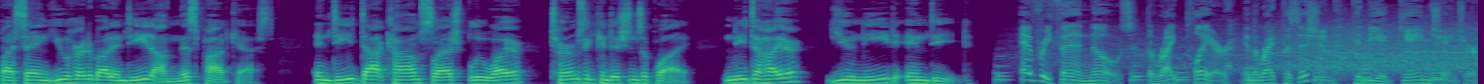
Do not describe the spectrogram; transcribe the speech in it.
by saying you heard about Indeed on this podcast. Indeed.com slash BlueWire. Terms and conditions apply. Need to hire? You need Indeed. Every fan knows the right player in the right position can be a game changer.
